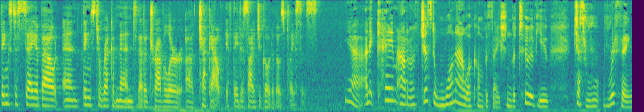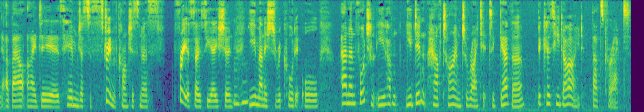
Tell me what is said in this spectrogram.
things to say about and things to recommend that a traveler uh, check out if they decide to go to those places. Yeah, and it came out of just a one hour conversation, the two of you just riffing about ideas, him just a stream of consciousness, free association. Mm-hmm. You managed to record it all. And unfortunately, you haven't, you didn't have time to write it together because he died. That's correct.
